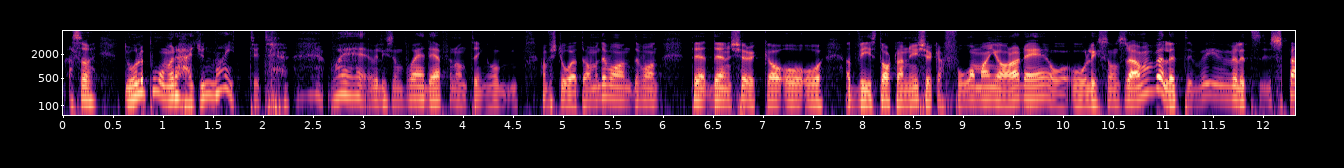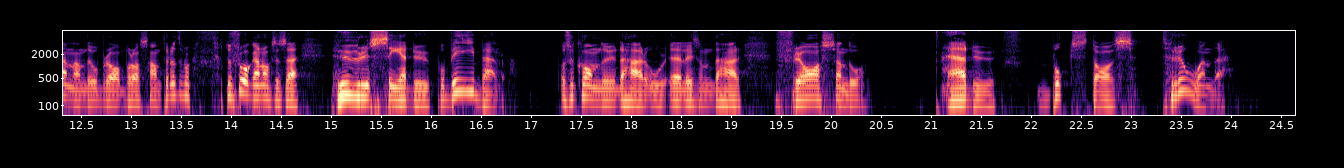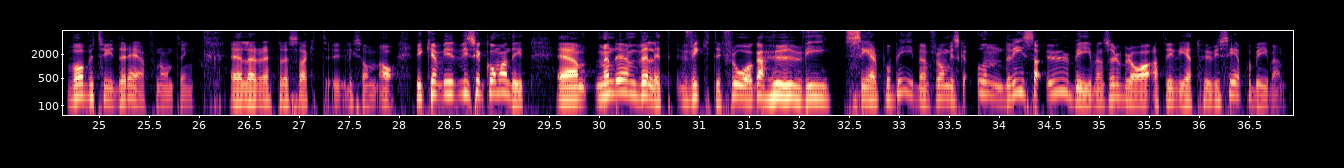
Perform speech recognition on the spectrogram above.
Alltså, du håller på med det här United. Vad är, liksom, vad är det för någonting? Och han förstår att ja, men det, var en, det, var en, det, det är en kyrka och, och, att vi startar en ny kyrka. Får man göra det? Och, och liksom så där. Det var väldigt, väldigt spännande och bra, bra samtal. Då, då frågade han också så här, hur ser du på Bibeln? Och så kom det, det här, liksom den här frasen då. Är du bokstavstroende? Vad betyder det för någonting? Eller rättare sagt, liksom, ja, vi, kan, vi, vi, ska komma dit. Ehm, men det är en väldigt viktig fråga hur vi ser på Bibeln. För om vi ska undervisa ur Bibeln så är det bra att vi vet hur vi ser på Bibeln.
